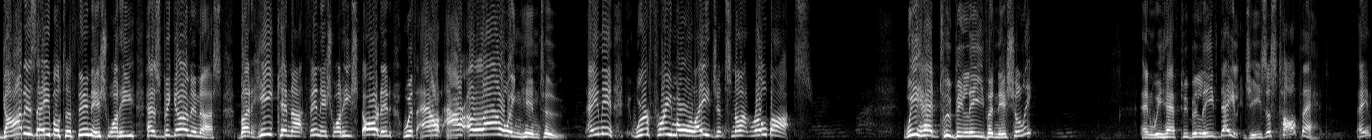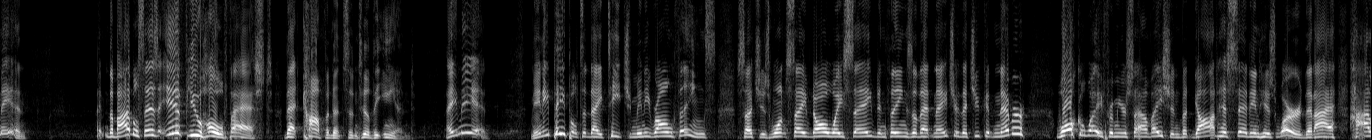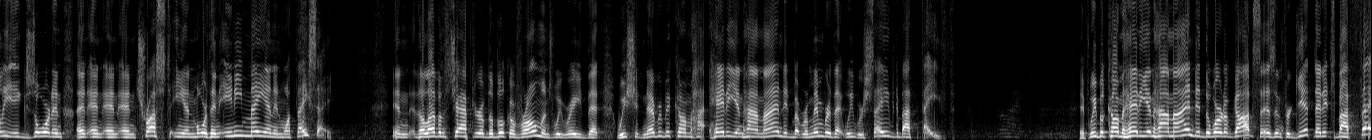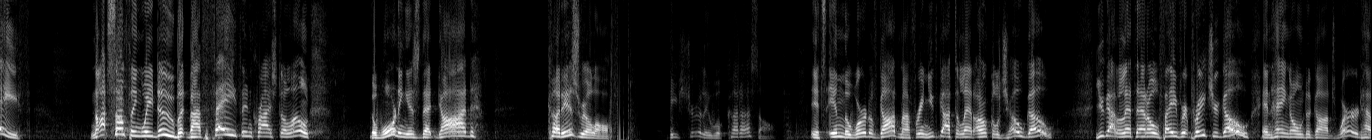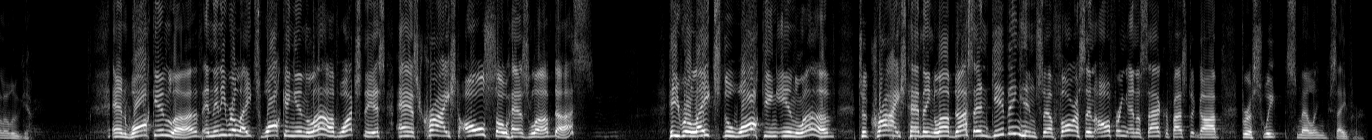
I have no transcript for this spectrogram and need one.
God is able to finish what He has begun in us, but He cannot finish what He started without our allowing Him to. Amen. We're free moral agents, not robots. We had to believe initially, and we have to believe daily. Jesus taught that. Amen. The Bible says, if you hold fast that confidence until the end. Amen. Many people today teach many wrong things, such as once saved, always saved, and things of that nature, that you could never walk away from your salvation. But God has said in His Word that I highly exhort and, and, and, and, and trust in more than any man in what they say. in the 11th chapter of the book of Romans, we read that we should never become heady and high minded, but remember that we were saved by faith. If we become heady and high minded, the Word of God says, and forget that it's by faith, not something we do, but by faith in Christ alone. The warning is that God cut Israel off, He surely will cut us off. It's in the Word of God, my friend. You've got to let Uncle Joe go. You got to let that old favorite preacher go and hang on to God's Word. Hallelujah. And walk in love. And then he relates walking in love, watch this, as Christ also has loved us. He relates the walking in love to Christ having loved us and giving himself for us, an offering and a sacrifice to God for a sweet smelling savor.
